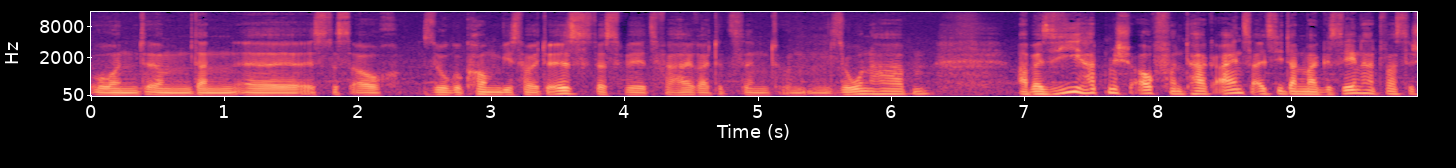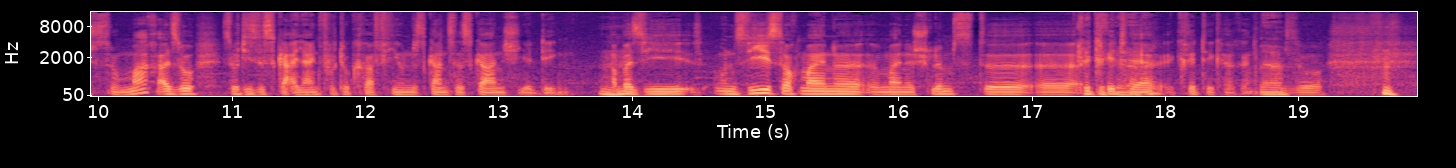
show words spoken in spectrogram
Und ähm, dann äh, ist es auch so gekommen, wie es heute ist, dass wir jetzt verheiratet sind und einen Sohn haben. Aber sie hat mich auch von Tag eins, als sie dann mal gesehen hat, was ich so mache, also so diese Skyline-Fotografie und das Ganze ist gar nicht ihr Ding. Aber sie, und sie ist auch meine, meine schlimmste äh, Kritikerin, Kriter, Kritikerin. Ja. Also,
